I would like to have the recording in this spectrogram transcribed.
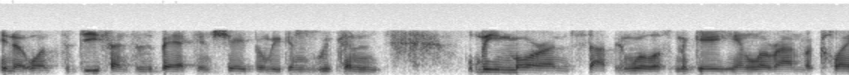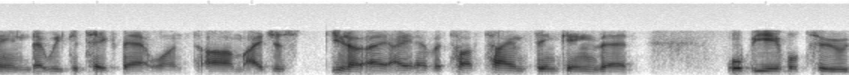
you know, once the defense is back in shape and we can we can lean more on stopping Willis McGahee and Le'Ron McClain, that we could take that one. Um, I just, you know, I, I have a tough time thinking that we'll be able to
